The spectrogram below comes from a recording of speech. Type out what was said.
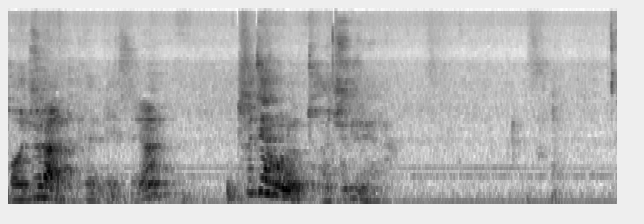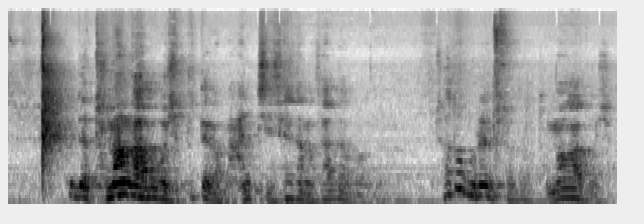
도주라고 표현되어 있어요. 투쟁으로는 도주를 해라. 근데 도망가보고 싶을 때가 많지 세상 살다 보면. 저도 그래요. 저도 도망가고 싶어.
